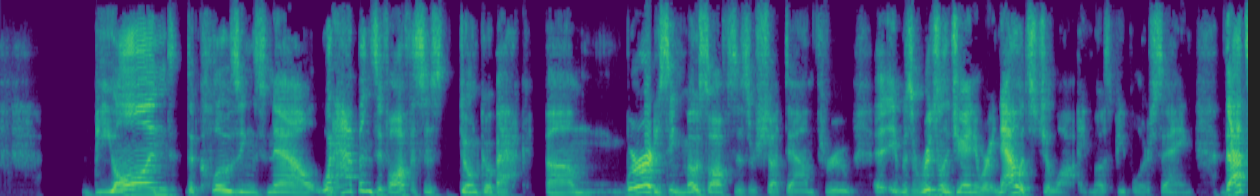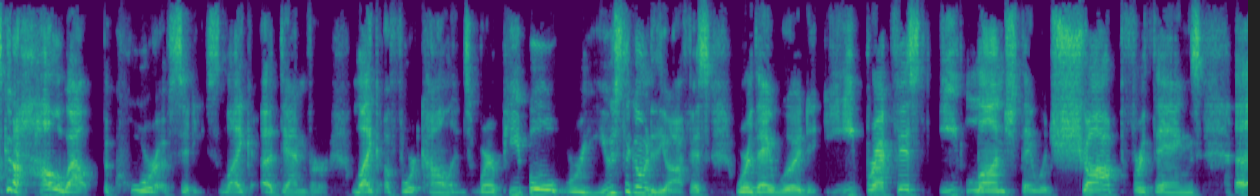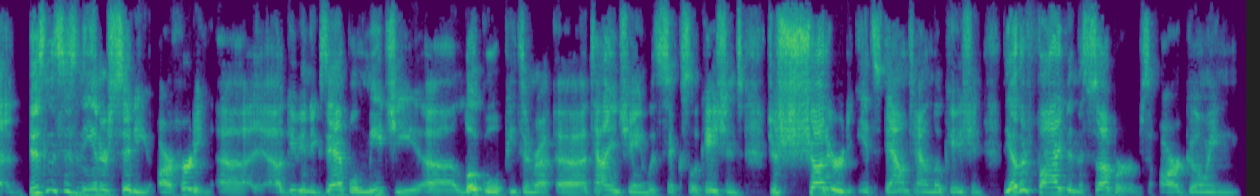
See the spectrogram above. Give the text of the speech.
beyond the closings now. What happens if offices don't go back? Um, we're already seeing most offices are shut down through it was originally January. Now it's July, most people are saying. That's going to hollow out the core of cities like a Denver, like a Fort Collins, where people were used to going to the office, where they would eat breakfast, eat lunch, they would shop for things. Uh, businesses in the inner city are hurting. Uh, I'll give you an example. Mici, uh, local pizza and uh, Italian chain with six locations, just shuttered its downtown location. The other five in the suburbs are going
